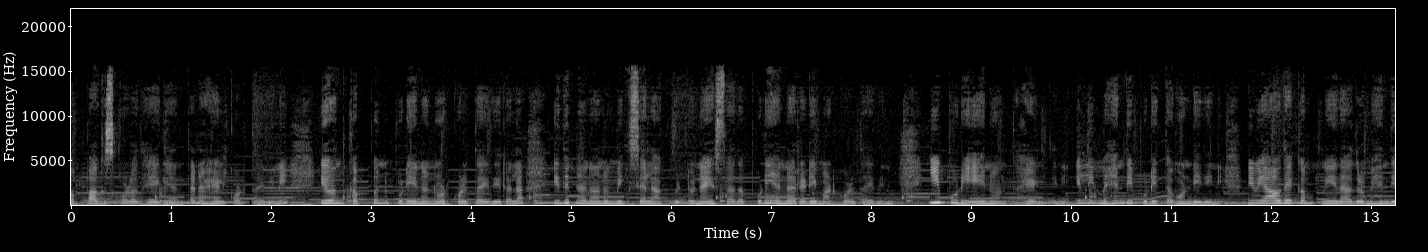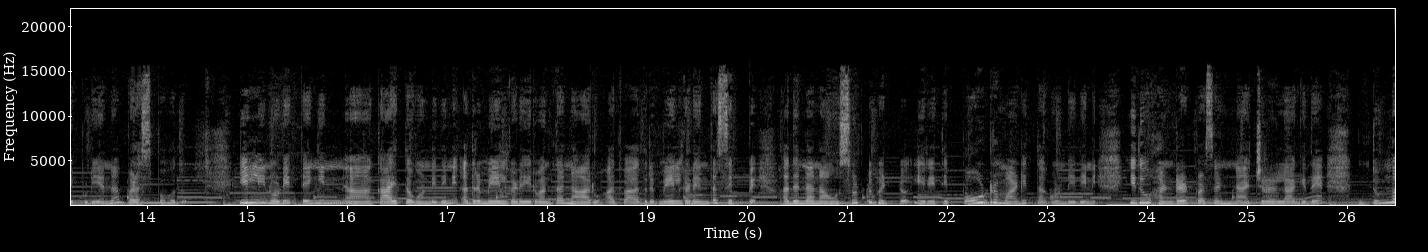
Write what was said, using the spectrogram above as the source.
ಕಪ್ಪಾಗಿಸ್ಕೊಳ್ಳೋದು ಹೇಗೆ ಅಂತ ನಾನು ಹೇಳ್ಕೊಡ್ತಾ ಇದ್ದೀನಿ. ಒಂದು ಕಪ್ಪನ್ನು ಪುಡಿಯನ್ನು ನೋಡ್ಕೊಳ್ತಾ ಇದ್ದೀರಲ್ಲ, ಇದನ್ನು ನಾನು ಮಿಕ್ಸಿಯಲ್ಲಿ ಹಾಕ್ಬಿಟ್ಟು ನೈಸಾದ ಪುಡಿಯನ್ನು ರೆಡಿ ಮಾಡ್ಕೊಳ್ತಾ ಇದ್ದೀನಿ. ಈ ಪುಡಿ ಏನು ಅಂತ ಹೇಳ್ತೀನಿ. ಇಲ್ಲಿ ಮೆಹಂದಿ ಪುಡಿ ತಗೊಂಡಿದ್ದೀನಿ. ನೀವು ಯಾವುದೇ ಕಂಪ್ನಿಯದಾದರೂ ಮೆಹಂದಿ ಪುಡಿಯನ್ನು ಬಳಸಬಹುದು. ಇಲ್ಲಿ ನೋಡಿ ತೆಂಗಿನ ಕಾಯಿ ತಗೊಂಡಿದ್ದೀನಿ ಅದರ ಮೇಲ್ಗಡೆ ಇರುವಂಥ ನಾರು ಅಥವಾ ಅದರ ಮೇಲ್ಗಡೆಯಿಂದ ಸಿಪ್ಪೆ. ಅದನ್ನು ನಾವು ಸುಟ್ಟುಬಿಟ್ಟು ಈ ರೀತಿ ಪೌಡ್ರ್ ಮಾಡಿ ತಗೊಂಡಿದ್ದೀನಿ ಇದು ಹಂಡ್ರೆಡ್ ಪರ್ಸೆಂಟ್ ನ್ಯಾಚುರಲ್ ಆಗಿದೆ. ತುಂಬ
